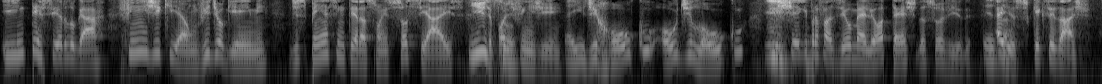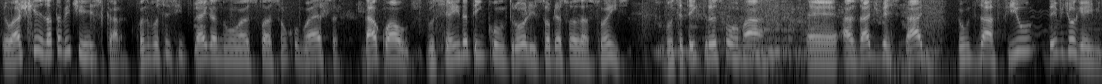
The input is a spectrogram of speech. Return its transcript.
E em terceiro lugar, finge que é um videogame, dispense interações sociais. Isso. Você pode fingir É isso. de rouco ou de louco e Isso. chegue pra fazer o melhor teste da sua vida. Exato. É isso. O que, que vocês acham? Eu acho que é exatamente isso, cara. Quando você se pega numa situação como essa, da qual você ainda tem controle sobre as suas ações, você tem que transformar é, as adversidades num desafio de videogame.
